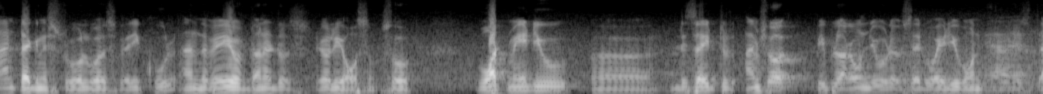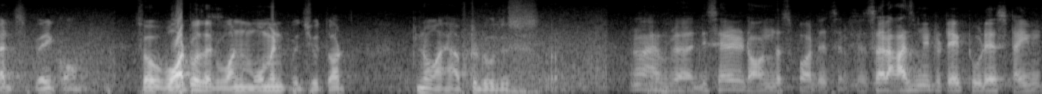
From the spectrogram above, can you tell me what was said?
antagonist role was very cool, and the way you've done it was really awesome. So, what made you uh, decide to? I'm sure people around you would have said, "Why do you want Yeah, this?" yeah. That's very common. So, what was that one moment which you thought, "No, I have to do this"? Uh, No, I've uh, decided on the spot itself. Sir asked me to take two days time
